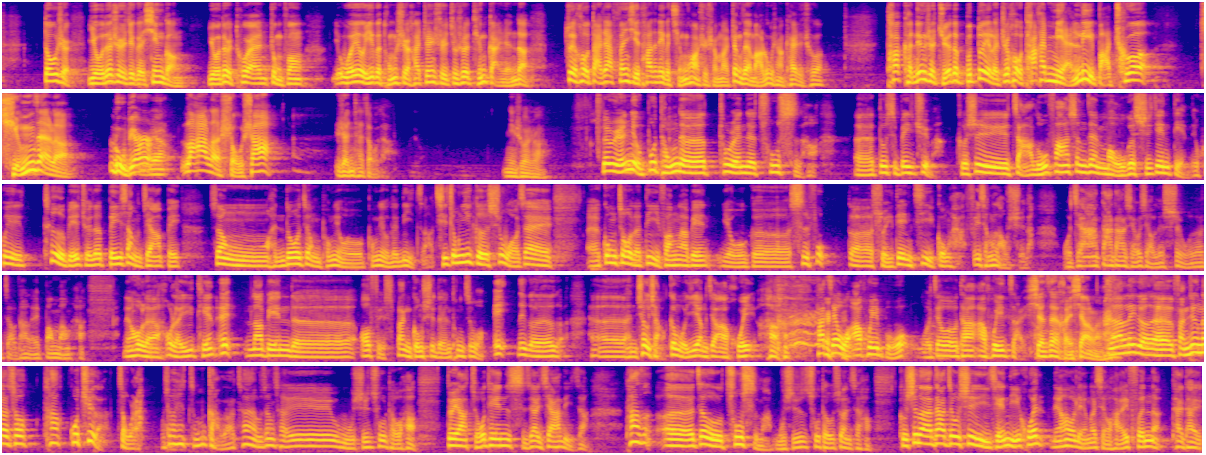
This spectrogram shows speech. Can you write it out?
都是有的是这个心梗，有的是突然中风。我有一个同事还真是就是说挺感人的，最后大家分析他的那个情况是什么？正在马路上开着车，他肯定是觉得不对了，之后他还勉力把车停在了路边拉了手刹，人才走的。你说说，所以人有不同的突然的猝死哈，呃，都是悲剧嘛。可是，假如发生在某个时间点，你会特别觉得悲上加悲。像很多这种朋友朋友的例子啊，其中一个是我在呃工作的地方那边有个师傅的水电技工哈，非常老实的。我家大大小小的事我都找他来帮忙哈。然后呢，后来一天，哎，那边的 office 办公室的人通知我，哎，那个呃很凑巧，跟我一样叫阿辉哈，他叫我阿辉伯，我叫他阿辉仔。现在很像了。然后那个呃，反正他说他过去了，走了。我说哎，怎么搞了？他好像才五十出头哈。对啊，昨天死在家里这样。他呃就初始嘛，五十出头算是好。可是呢，他就是以前离婚，然后两个小孩分了，太太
